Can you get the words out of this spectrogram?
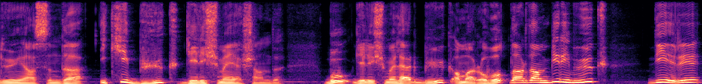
Dünyasında iki büyük gelişme yaşandı. Bu gelişmeler büyük ama robotlardan biri büyük, diğeri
